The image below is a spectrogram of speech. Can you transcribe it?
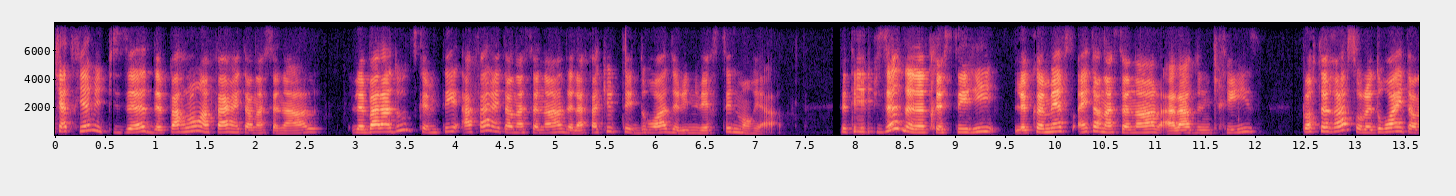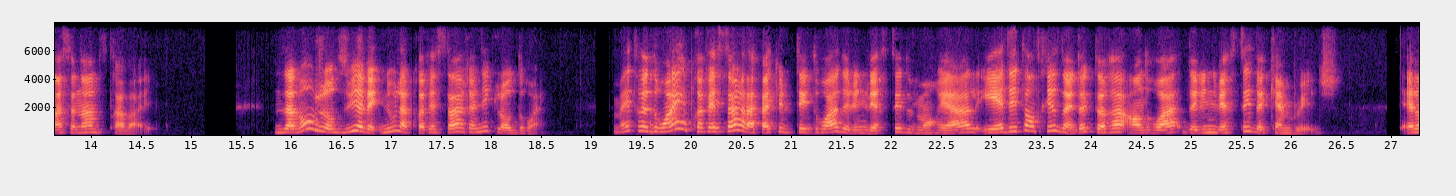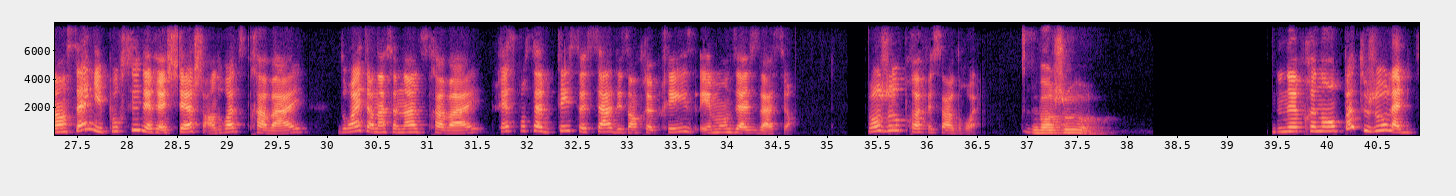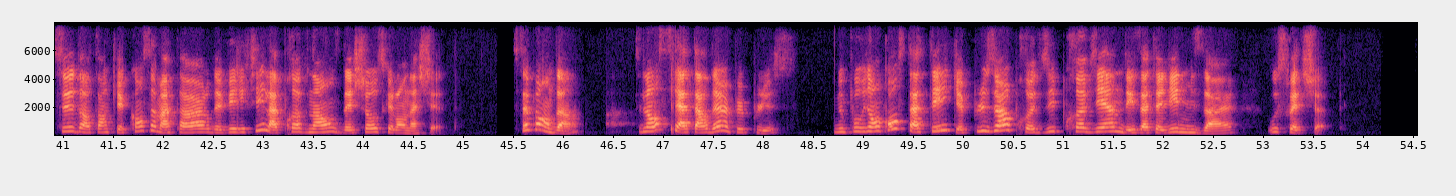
quatrième épisode de Parlons Affaires internationales, le balado du comité Affaires internationales de la Faculté de droit de l'Université de Montréal. Cet épisode de notre série Le commerce international à l'ère d'une crise portera sur le droit international du travail. Nous avons aujourd'hui avec nous la professeure Renée-Claude Drouin. Maître Drouin est professeur à la Faculté de droit de l'Université de Montréal et est détentrice d'un doctorat en droit de l'Université de Cambridge. Elle enseigne et poursuit des recherches en droit du travail, droit international du travail, responsabilité sociale des entreprises et mondialisation. Bonjour, professeur Drouin. Bonjour. Nous ne prenons pas toujours l'habitude en tant que consommateurs de vérifier la provenance des choses que l'on achète. Cependant, si l'on s'y attardait un peu plus, nous pourrions constater que plusieurs produits proviennent des ateliers de misère ou sweatshops.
